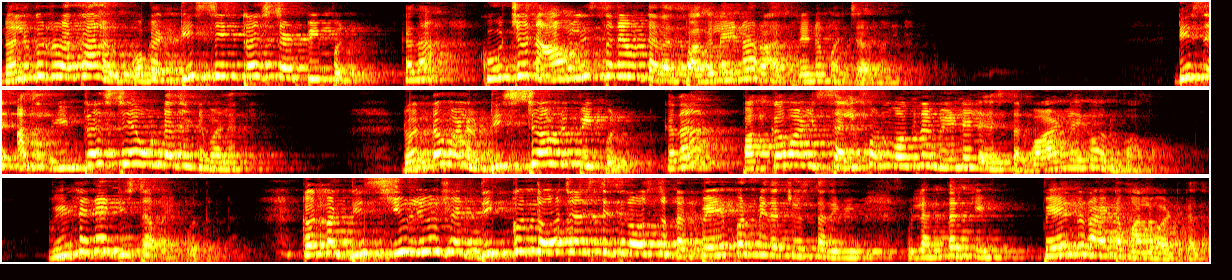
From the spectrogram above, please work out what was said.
నలుగురు రకాలు ఒక డిస్ఇంట్రెస్టెడ్ పీపుల్ కదా? కూర్చొని ఆవలిస్తూనే ఉంటారు. అది పగలైనా రాత్రైనా మధ్యాహ్నం అయినా డిస్ అసలు ఇంట్రెస్టే ఉండదండి వాళ్ళకి. రెండో వాళ్ళు డిస్టర్బ్డ్ పీపుల్ కదా? పక్క వాళ్ళు సెల్ ఫోన్ మోగిన వీళ్ళే లేస్తారు. వాళ్ళే వారు పాపం. వీళ్ళనే డిస్టర్బ్ అయిపోతుంటారు. కొంతమంది డిస్యూల్యూషన్ దిక్కు తోచని స్థితిలో వస్తుంటారు. పేపర్ మీద చూస్తారు. వీళ్ళందరికీ పేర్లు రాయటం అలవాటు కదా?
